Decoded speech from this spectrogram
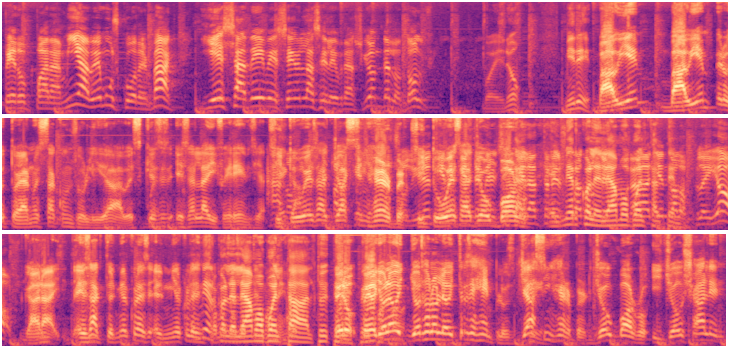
Pero para mí habemos quarterback. Y esa debe ser la celebración de los Dolphins. Bueno, mire, Va bien, va bien, pero todavía no está consolidado. Es que esa, esa es la diferencia. Ah, Si no, tú ves es a Justin Herbert, si tú ves a Joe Burrow... El miércoles le damos vuelta al tema. Garay, exacto, el miércoles, el miércoles, El miércoles le damos tema vuelta mejor. al Twitter, Pero, por pero yo, le doy- yo solo le doy tres ejemplos. Justin Herbert, Joe Burrow y Joe Allen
